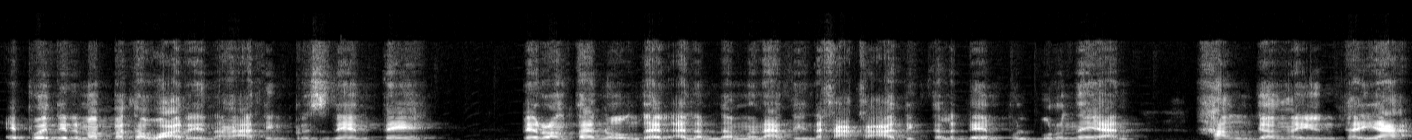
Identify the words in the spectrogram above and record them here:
eh pwede naman patawarin ang ating presidente. Pero ang tanong, dahil alam naman natin nakaka-addict talaga yung pulburon na yan, hanggang ngayon kaya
